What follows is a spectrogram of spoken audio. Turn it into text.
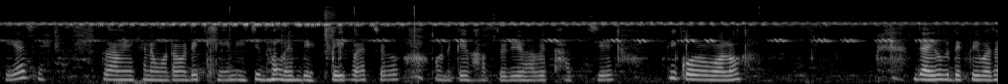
ঠিক আছে? তো আমি এখানে মোটামুটি খেয়ে নিচ্ছি তোমরা দেখতেই পাচ্ছ। অনেকেই ভাবছ যে এভাবে খাচ্ছে। কী করব বলো? যাই হোক দেখতেই পাচ্ছ,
